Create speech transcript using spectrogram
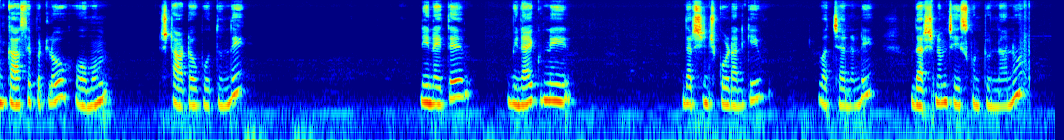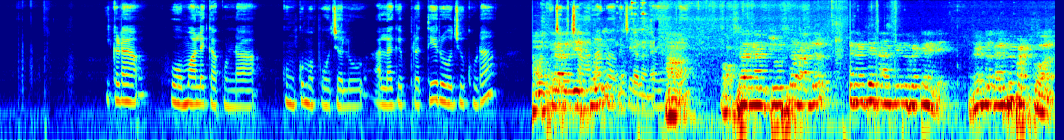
ఇంకాసేపట్లో హోమం స్టార్ట్ అవబోతుంది. నేనైతే వినాయకుడిని దర్శించుకోవడానికి వచ్చానండి. దర్శనం చేసుకుంటున్నాను. ఇక్కడ హోమాలే కాకుండా కుంకుమ పూజలు అలాగే ప్రతిరోజు కూడా పూజలు చాలా బాగా జరుగుతాయండి. రెండు కలిపి పట్టుకోవాలి.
